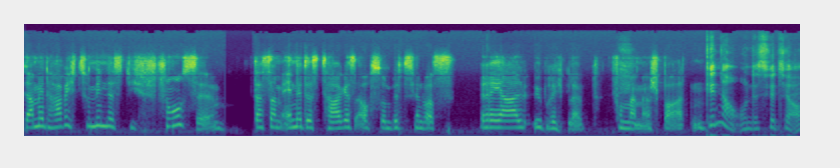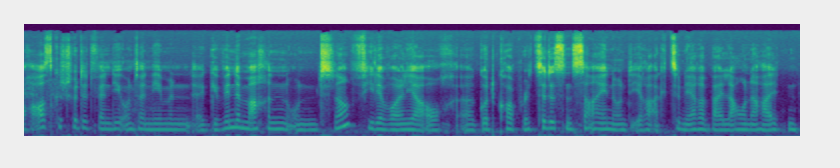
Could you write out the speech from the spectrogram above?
damit habe ich zumindest die Chance, dass am Ende des Tages auch so ein bisschen was real übrig bleibt von meinem Ersparten. Genau, und es wird ja auch ausgeschüttet, wenn die Unternehmen äh, Gewinne machen und ne, viele wollen ja auch äh, Good Corporate Citizens sein und ihre Aktionäre bei Laune halten.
